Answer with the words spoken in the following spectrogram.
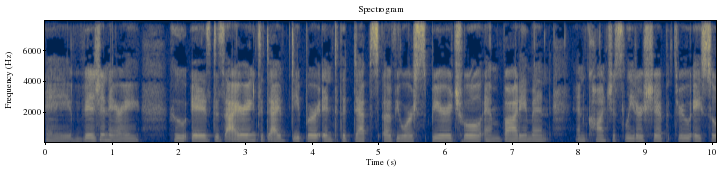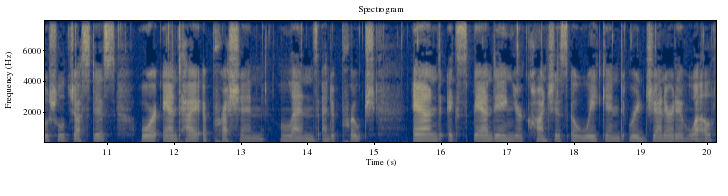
a visionary who is desiring to dive deeper into the depths of your spiritual embodiment and conscious leadership through a social justice or anti oppression lens and approach, and expanding your conscious, awakened, regenerative wealth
